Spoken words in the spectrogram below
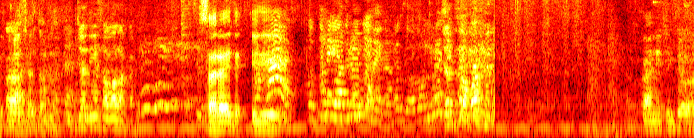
ఇక్కడ వేసేద్దాం. సరే అయితే ఇది కానీ చింపేవా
